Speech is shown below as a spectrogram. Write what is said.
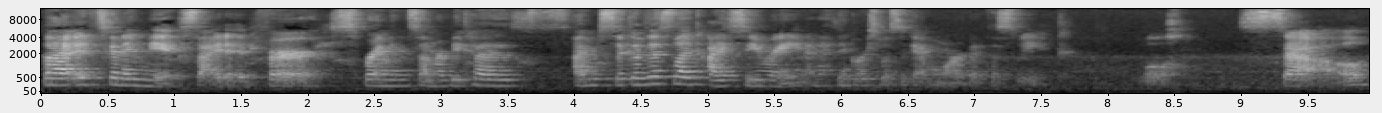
But it's getting me excited for spring and summer because I'm sick of this like icy rain and I think we're supposed to get more of it this week. Ugh. So,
